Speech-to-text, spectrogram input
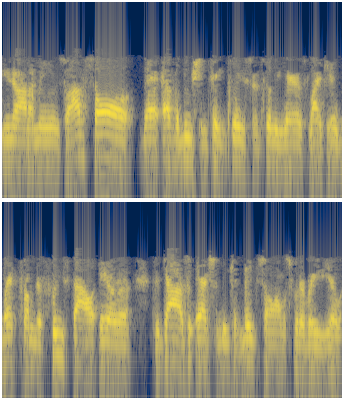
You know what I mean? So I saw that evolution take place in Philly where it's like it went from the freestyle era to guys who actually can make songs for the radio,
